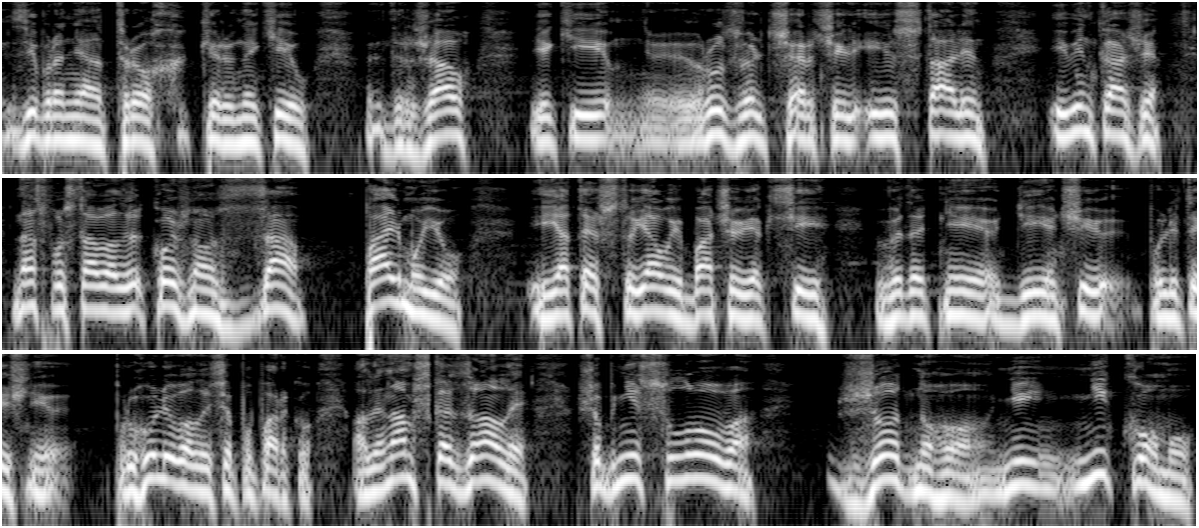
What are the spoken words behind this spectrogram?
зібрання трьох керівників держав, які е, Рузвельт, Черчилль і Сталін. І він каже: нас поставили кожного за пальмою. І я теж стояв і бачив, як ці видатні діячі політичні прогулювалися по парку, але нам сказали, щоб ні слова жодного, ні, нікому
